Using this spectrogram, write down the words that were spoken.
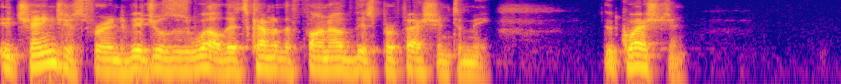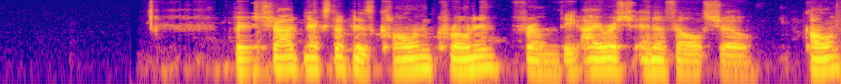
it changes for individuals as well. That's kind of the fun of this profession to me. Good question. Bashaud, next up is Colin Cronin from the Irish NFL show. Colin?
